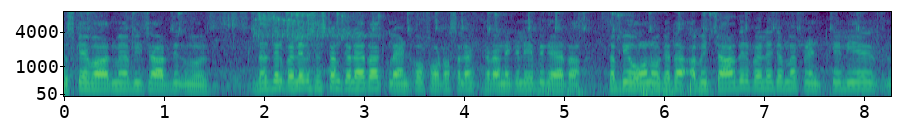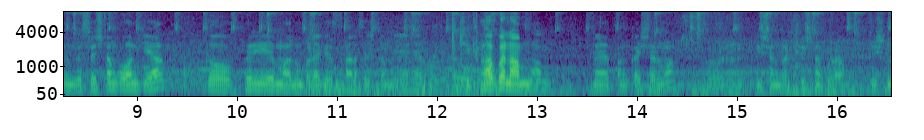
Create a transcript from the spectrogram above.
उसके बाद में अभी चार दिन दस दिन पहले भी सिस्टम चलाया था क्लाइंट को फ़ोटो सेलेक्ट कराने के लिए भी गया था तब भी ऑन हो गया था। अभी चार दिन पहले जब मैं प्रिंट के लिए सिस्टम को ऑन किया तो फिर ये मालूम पड़ा कि सारा सिस्टम ये है हो गया। आपका नाम? नाम। मैं पंकज शर्मा किशनगढ़ कृष्णापुरा, कृष्ण,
